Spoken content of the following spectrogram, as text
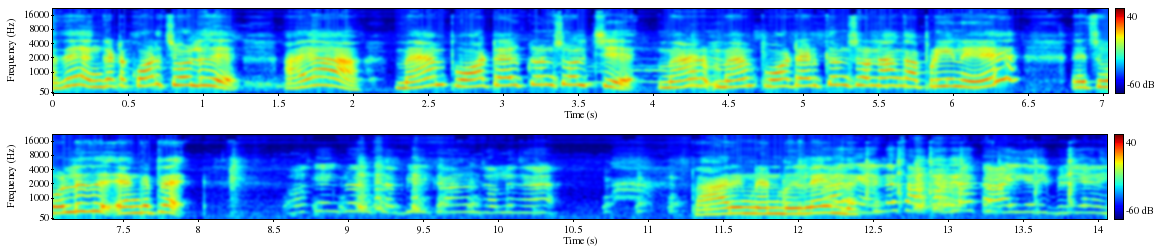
அதே எங்கிட்ட கூட சொல்லுது ஐயா மேம் போட்டோ எடுக்கன்னு சொல்லிச்சு. மேம் மேம் போட்டோ எடுக்கன்னு சொன்னாங்க அப்படின்னு சொல்லுது சொல்லுங்க. பாருங்க நண்பர்களே இந்த காய்கறி பிரியாணி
